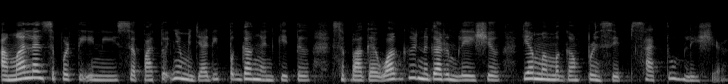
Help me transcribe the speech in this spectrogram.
amalan seperti ini sepatutnya menjadi pegangan kita sebagai warga negara Malaysia yang memegang prinsip satu Malaysia.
